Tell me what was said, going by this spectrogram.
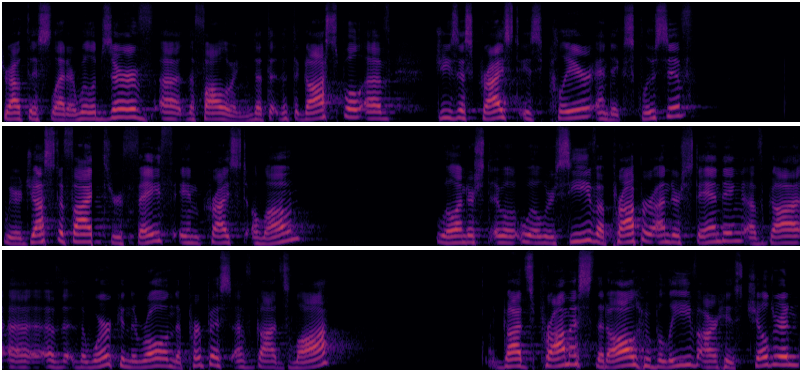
throughout this letter. We'll observe uh, the following that the, that the gospel of Jesus Christ is clear and exclusive. We are justified through faith in Christ alone. We'll, underst- we'll, we'll receive a proper understanding of, God, uh, of the, the work and the role and the purpose of God's law. God's promise that all who believe are his children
